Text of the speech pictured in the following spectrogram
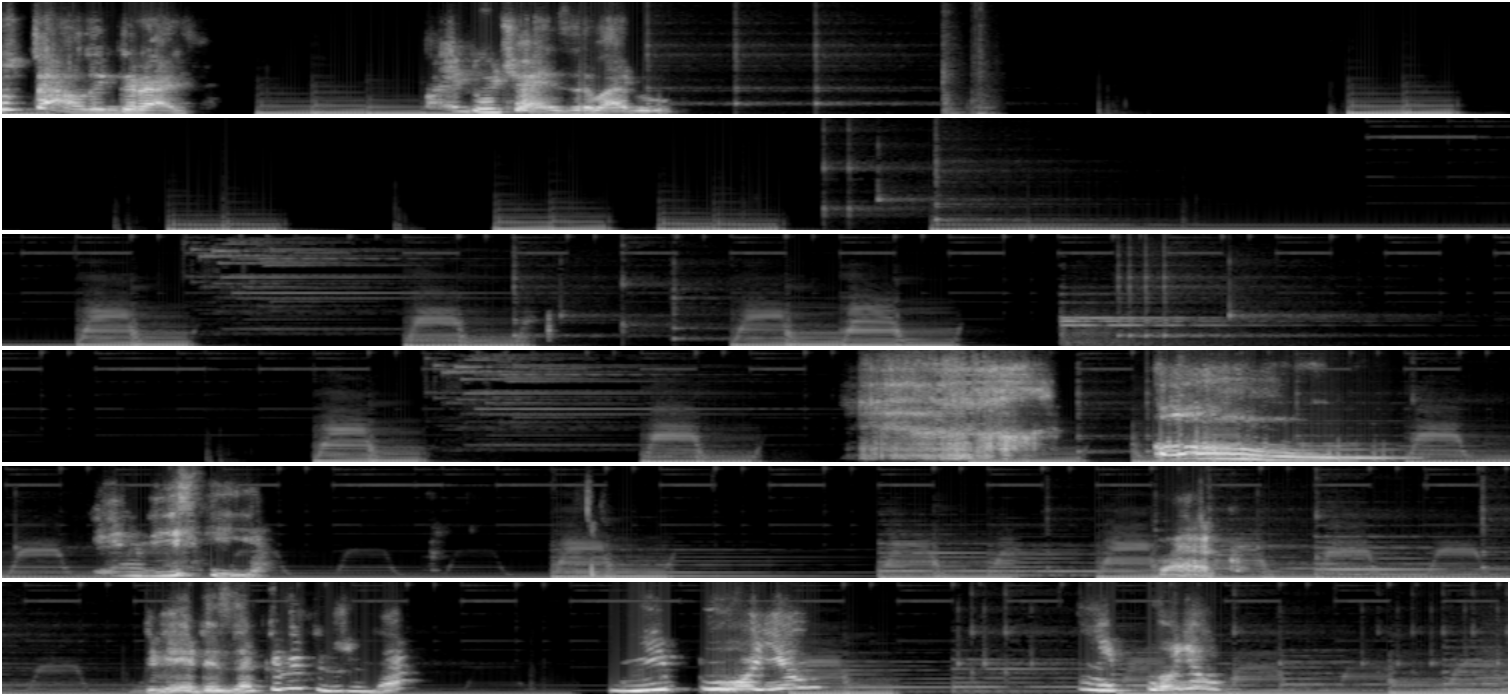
устал играть. Пойду чай заварю. Индийский. Так. Двери закрыты же, да? Не понял. Не понял.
